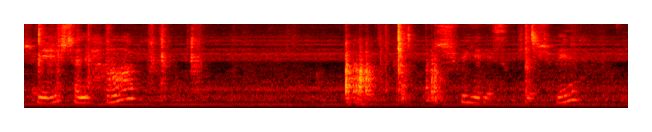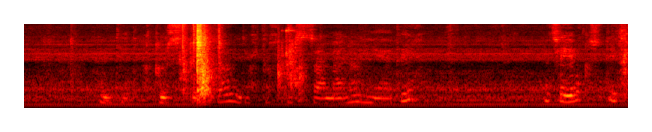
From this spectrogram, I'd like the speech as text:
شوية ديال الشنحار شوية ديال السكينجبير عندي خمس دوبه عندي واحدة أخرى مستعمله هي هادي حتى هي باقا شديتها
